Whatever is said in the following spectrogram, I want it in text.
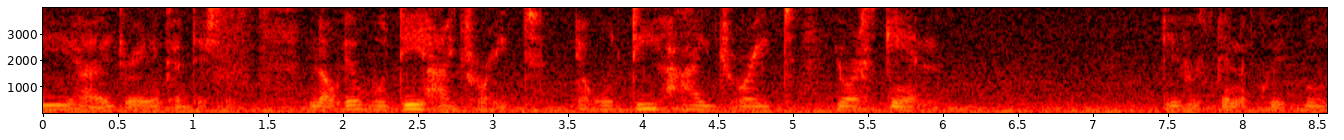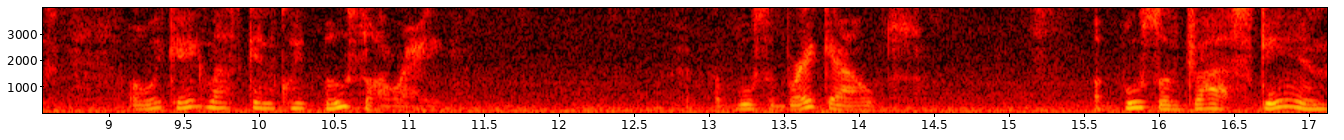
dehydrating conditions. No, it will dehydrate. It will dehydrate your skin. Give your skin a quick boost. Oh, it gave my skin a quick boost, alright. A boost of breakouts. A boost of dry skin.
